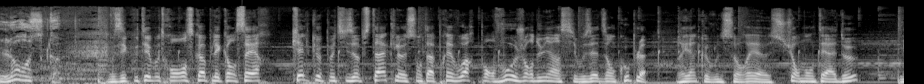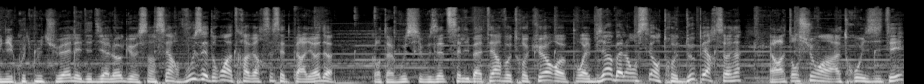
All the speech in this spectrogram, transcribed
L'horoscope. Vous écoutez votre horoscope les cancers? Quelques petits obstacles sont à prévoir pour vous aujourd'hui hein, si vous êtes en couple, rien que vous ne saurez euh, surmonter à deux. Une écoute mutuelle et des dialogues sincères vous aideront à traverser cette période. Quant à vous, si vous êtes célibataire, votre cœur euh, pourrait bien balancer entre deux personnes. Alors attention hein, à trop hésiter,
